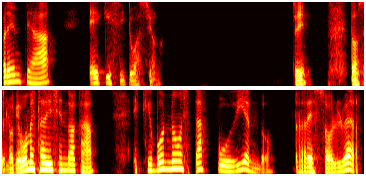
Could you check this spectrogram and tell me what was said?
frente a X situación. ¿Sí? Entonces, lo que vos me estás diciendo acá es que vos no estás pudiendo resolver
